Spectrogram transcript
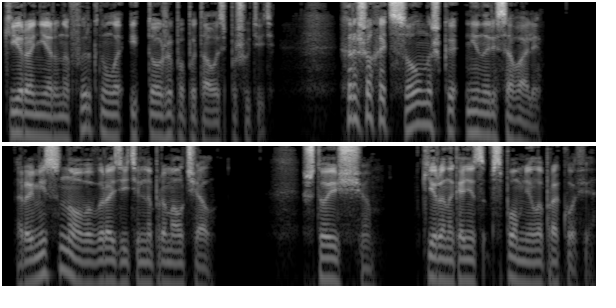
Кира нервно фыркнула и тоже попыталась пошутить. «Хорошо, хоть солнышко не нарисовали». Реми снова выразительно промолчал. «Что еще?» Кира, наконец, вспомнила про кофе.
